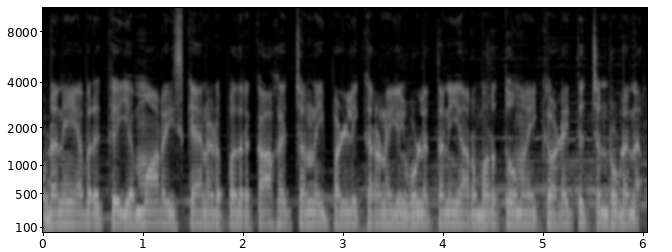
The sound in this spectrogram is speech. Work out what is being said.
உடனே அவருக்கு எம்ஆர்ஐ ஸ்கேன் எடுப்பதற்காக சென்னை பள்ளிக்கரணையில் உள்ள தனியார் மருத்துவமனைக்கு அழைத்துச் சென்றுள்ளனர்.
